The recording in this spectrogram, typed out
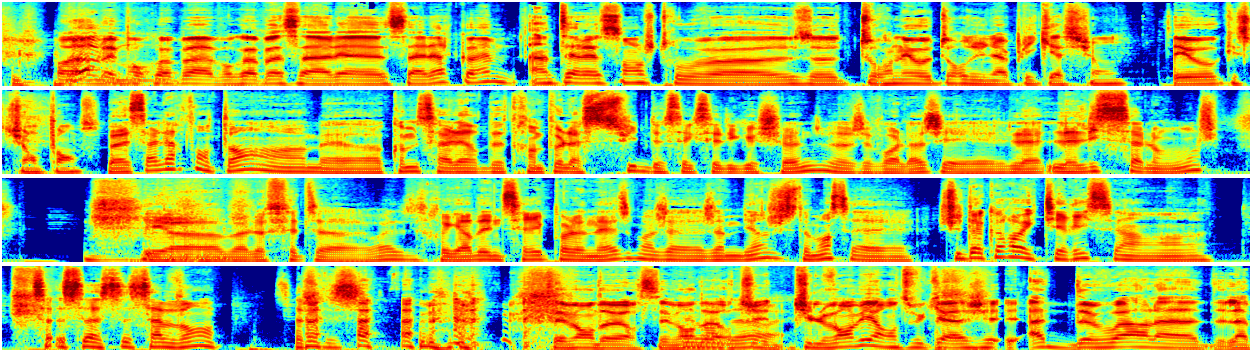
Non, mais pourquoi pas Pourquoi pas Ça a l'air, ça a l'air quand même intéressant, je trouve, euh, de tourner autour d'une application. Théo, qu'est-ce que tu en penses? Bah, ça a l'air tentant, hein, mais euh, comme ça a l'air d'être un peu la suite de Sex Education, euh, je, voilà, j'ai la, la liste s'allonge. Et euh, bah, le fait euh, ouais, de regarder une série polonaise, moi j'ai- j'aime bien justement. c'est- Je suis d'accord avec Thierry, c'est un, ça, ça, ça, ça vend. Ça fait- C'est vendeur, c'est vendeur. vendeur, tu, ouais. tu le vends bien en tout cas. J'ai hâte de voir la, la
